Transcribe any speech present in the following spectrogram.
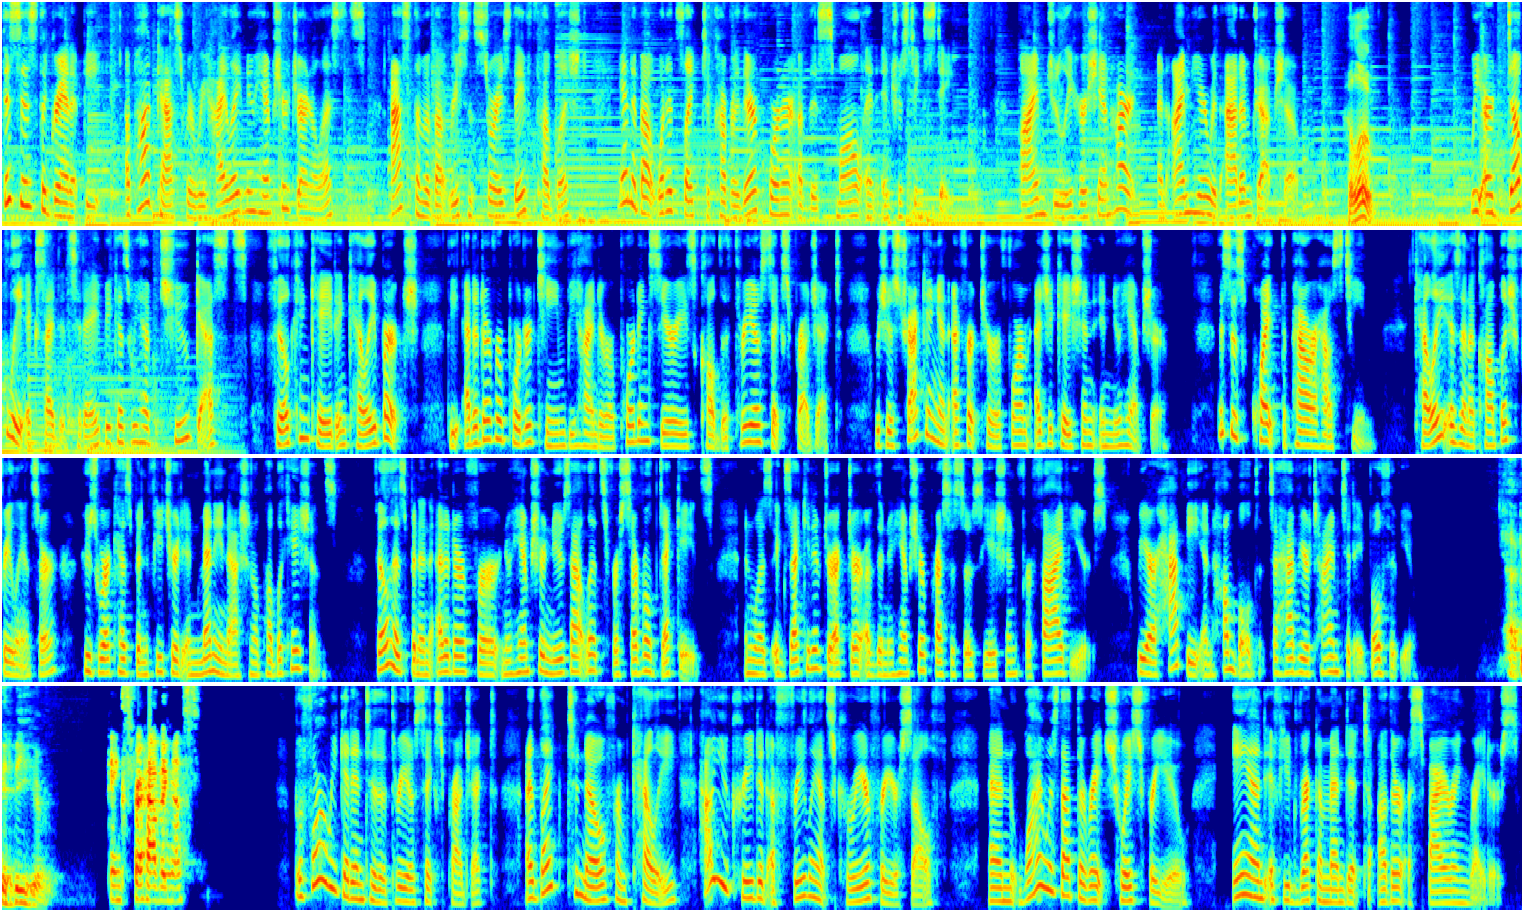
This is The Granite Beat, a podcast where we highlight New Hampshire journalists, ask them about recent stories they've published, and about what it's like to cover their corner of this small and interesting state. I'm Julie Hirshan Hart, and I'm here with Adam Drapcho. Hello. We are doubly excited today because we have two guests, Phil Kincaid and Kelly Burch, the editor reporter team behind a reporting series called the 306 Project, which is tracking an effort to reform education in New Hampshire. This is quite the powerhouse team Kelly is an accomplished freelancer whose work has been featured in many national publications. Phil has been an editor for New Hampshire news outlets for several decades and was executive director of the New Hampshire Press Association for five years. We are happy and humbled to have your time today, both of you. Happy to be here. Thanks for having us. Before we get into the 306 project, I'd like to know from Kelly how you created a freelance career for yourself and why was that the right choice for you? And if you'd recommend it to other aspiring writers.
